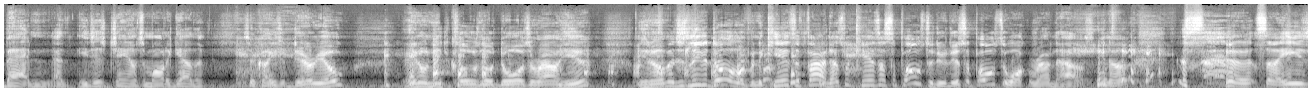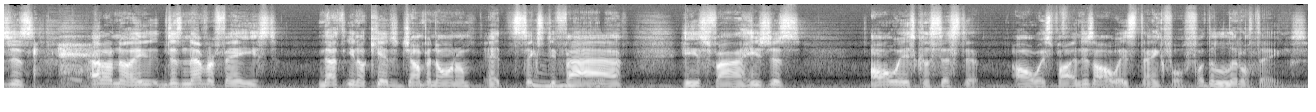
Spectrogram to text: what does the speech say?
Batten. He just jams them all together. So he said, Dario, they don't need to close no doors around here. You know, but just leave the door open. The kids are fine. That's what kids are supposed to do. They're supposed to walk around the house, you know? so, so he's just, I don't know, he just never phased. Nothing, you know, kids jumping on him at 65. Mm-hmm. He's fine. He's just always consistent, always positive, and just always thankful for the little things.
